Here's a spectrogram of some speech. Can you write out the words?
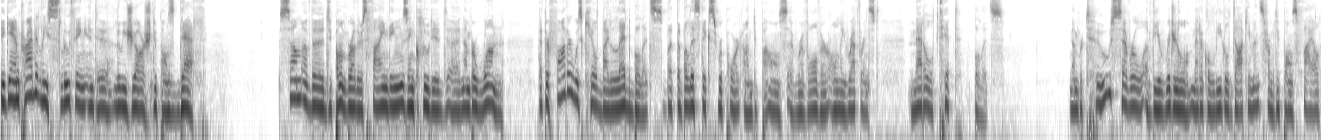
began privately sleuthing into Louis Georges Dupont's death some of the Dupont brothers' findings included uh, number one, that their father was killed by lead bullets, but the ballistics report on Dupont's uh, revolver only referenced metal tipped bullets. Number two, several of the original medical legal documents from Dupont's file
